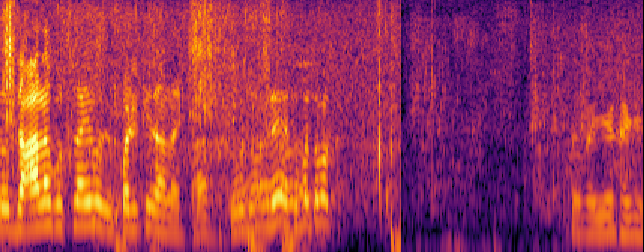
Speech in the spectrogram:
तो झाला कुठलाही बघ पलटी झालाय. खाली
